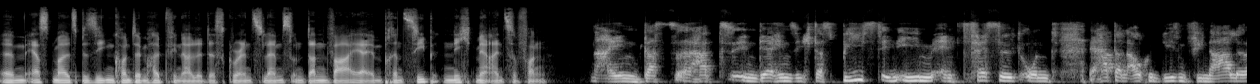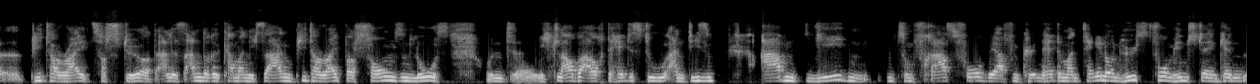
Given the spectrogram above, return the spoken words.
ähm, erstmals besiegen konnte im Halbfinale des Grand Slams und dann war er im Prinzip nicht mehr einzufangen. Nein, das äh, hat in der Hinsicht das Biest in ihm entfesselt und er hat dann auch in diesem Finale äh, Peter Wright zerstört. Alles andere kann man nicht sagen. Peter Wright war chancenlos und äh, ich glaube auch, da hättest du an diesem Abend jeden zum Fraß vorwerfen können. Hätte man Taylor in Höchstform hinstellen können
